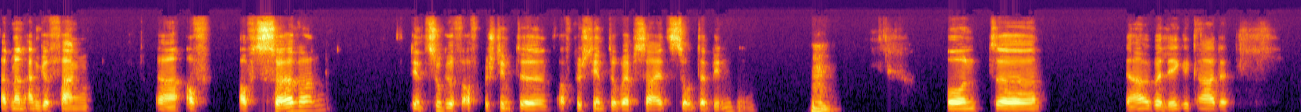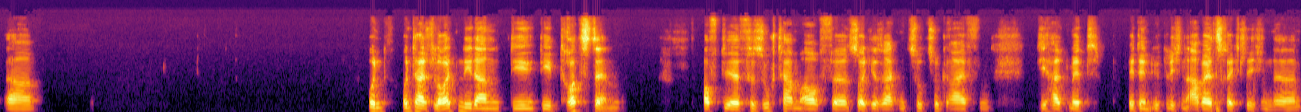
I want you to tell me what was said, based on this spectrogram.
hat man angefangen, äh, auf, auf Servern den Zugriff auf bestimmte, auf bestimmte Websites zu unterbinden. Mhm. Und äh, ja, überlege gerade, äh, und, und halt Leuten, die dann, die, die trotzdem auf die, versucht haben, auf äh, solche Seiten zuzugreifen, die halt mit, mit den üblichen arbeitsrechtlichen äh,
